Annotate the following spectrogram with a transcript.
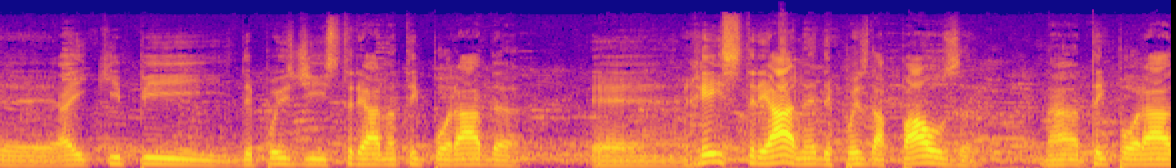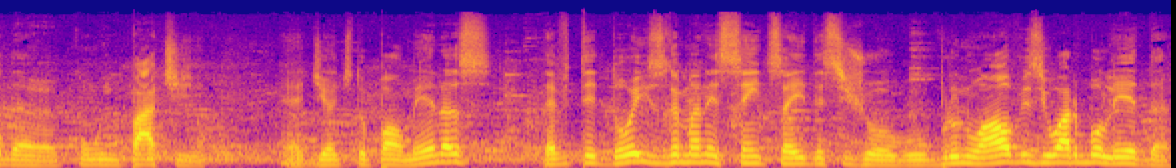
É, a equipe, depois de estrear na temporada, é, reestrear, né? Depois da pausa na temporada com um empate é, diante do Palmeiras, deve ter dois remanescentes aí desse jogo: o Bruno Alves e o Arboleda,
